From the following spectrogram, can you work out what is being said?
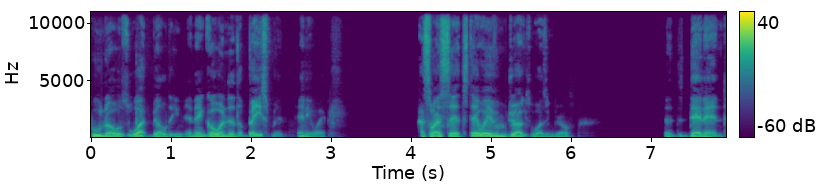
who knows what building and then go into the basement. Anyway, that's why I said stay away from drugs, boys and girls. The, the dead end.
